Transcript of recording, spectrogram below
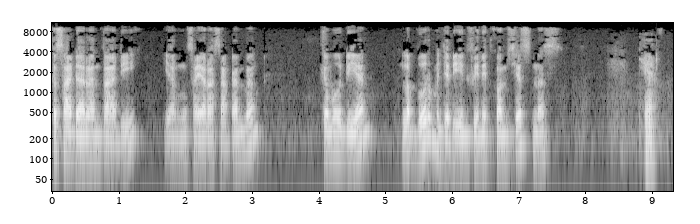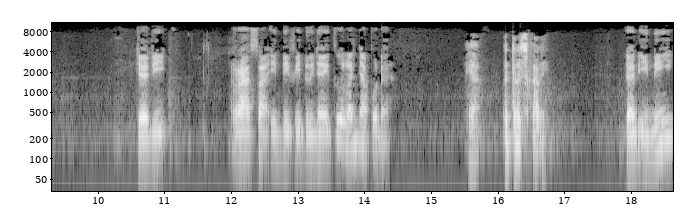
Kesadaran tadi yang saya rasakan bang, kemudian lebur menjadi infinite consciousness. Ya. Jadi rasa individunya itu lenyap udah. Ya, betul sekali. Dan ini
